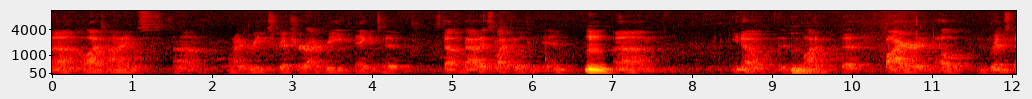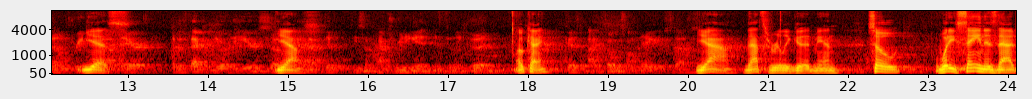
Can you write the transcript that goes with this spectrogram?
Um, a lot of times um, when I read the scripture, I read negative stuff about it, so I feel condemned. Mm. Um, you know, a lot of the fire and hell and brimstone preaching Yes. out there have affected me over the years. So Yeah. I have difficulty sometimes reading it and feeling good Okay. Yeah, that's really good, man. So, what he's saying is that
